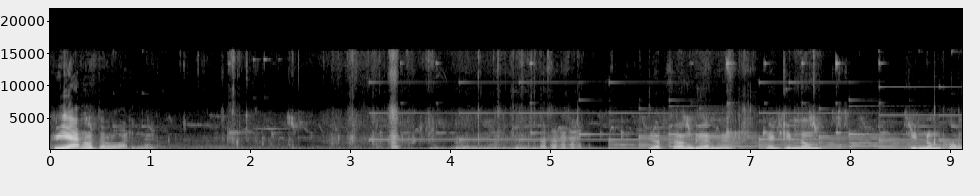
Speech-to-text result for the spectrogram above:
เฟี้ยเข้าตลอดนะเกือบสองเดือนนะยังกินนม กินนมผง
